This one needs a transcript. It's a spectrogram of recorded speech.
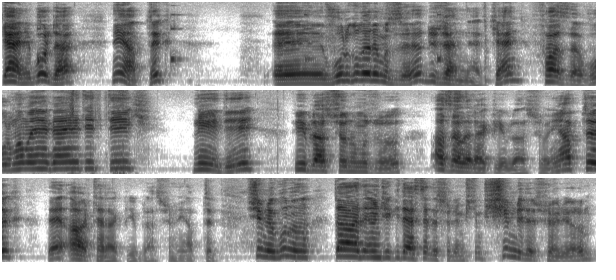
Yani burada ne yaptık? Ee, vurgularımızı düzenlerken fazla vurmamaya gayret ettik. Neydi? Vibrasyonumuzu azalarak vibrasyon yaptık ve artarak vibrasyon yaptık. Şimdi bunu daha da önceki derste de söylemiştim. Şimdi de söylüyorum.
